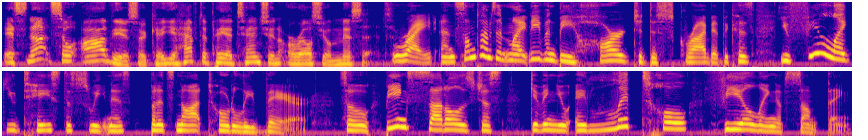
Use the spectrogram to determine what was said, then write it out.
it's not so obvious, okay? You have to pay attention or else you'll miss it. Right. And sometimes it might even be hard to describe it because you feel like you taste the sweetness, but it's not totally there. So being subtle is just giving you a little feeling of something.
